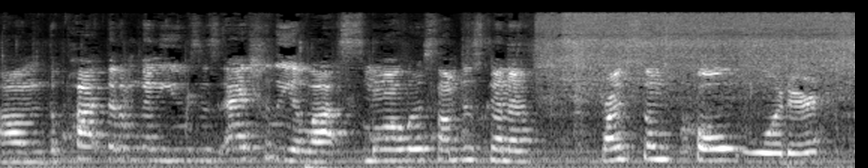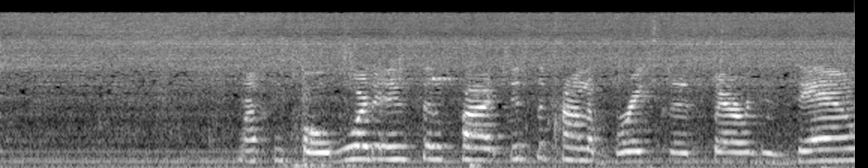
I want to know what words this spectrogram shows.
Um, the pot that I'm gonna use is actually a lot smaller, so I'm just gonna run some cold water. Run some cold water into the pot just to kind of break the asparagus down.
